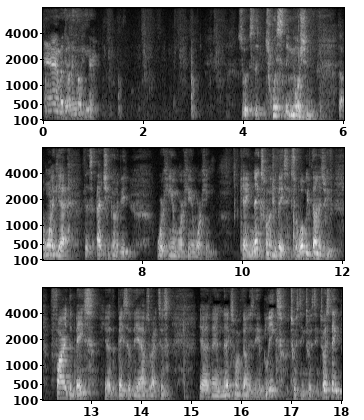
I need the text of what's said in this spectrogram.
and we're going to go here. So it's the twisting motion that I want to get that's actually going to be working and working and working. Okay, next one of the basics. So what we've done is we've fired the base, yeah, the base of the abs rectus. Yeah, then the next one we've done is the obliques, we're twisting, twisting, twisting,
